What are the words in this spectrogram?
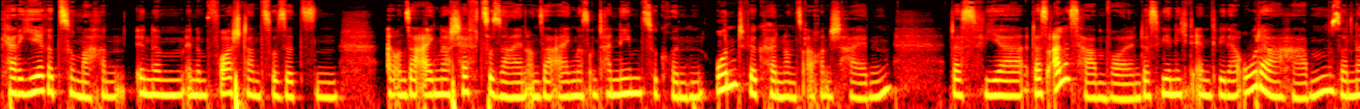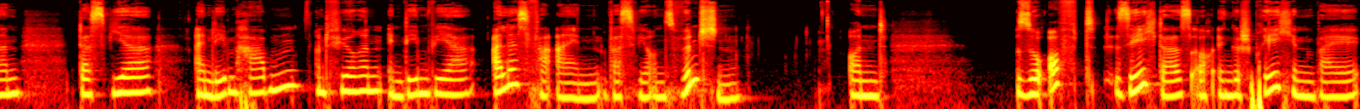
Karriere zu machen, in einem, in einem Vorstand zu sitzen, äh, unser eigener Chef zu sein, unser eigenes Unternehmen zu gründen. Und wir können uns auch entscheiden, dass wir das alles haben wollen, dass wir nicht entweder oder haben, sondern dass wir ein Leben haben und führen, in dem wir alles vereinen, was wir uns wünschen. Und so oft sehe ich das auch in Gesprächen bei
